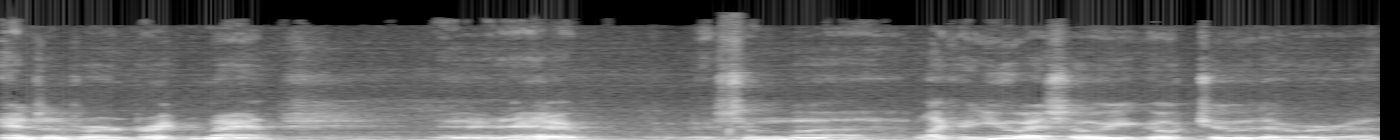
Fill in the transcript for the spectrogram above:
Ensigns were in great demand. Uh, they had a, some, uh, like a USO you go to, there were, uh,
